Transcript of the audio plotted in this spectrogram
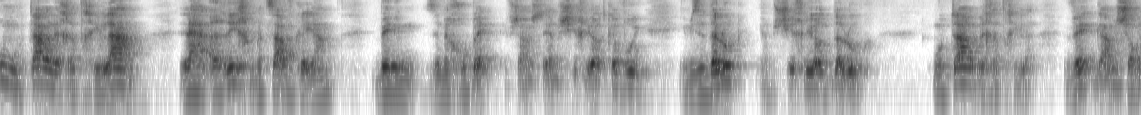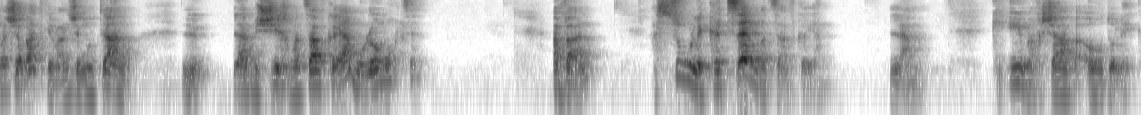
ומותר לכתחילה להעריך מצב קיים. בין אם זה מכובה, אפשר שזה ימשיך להיות כבוי. אם זה דלוק, ימשיך להיות דלוק. מותר לכתחילה. וגם שעון השבת, כיוון שמותר להמשיך מצב קיים, הוא לא מוקצה. אבל אסור לקצר מצב קיים. למה? כי אם עכשיו האור דולק,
